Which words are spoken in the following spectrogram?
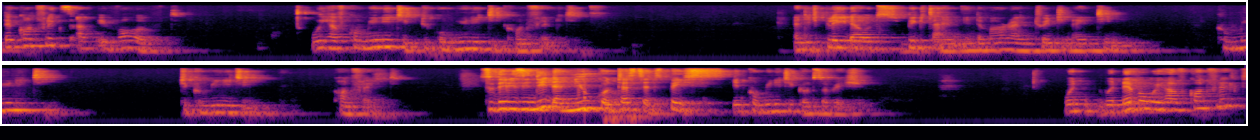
The conflicts have evolved. We have community to community conflict. And it played out big time in the Mara in 2019. Community to community conflict. So there is indeed a new contested space in community conservation. When, whenever we have conflict,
